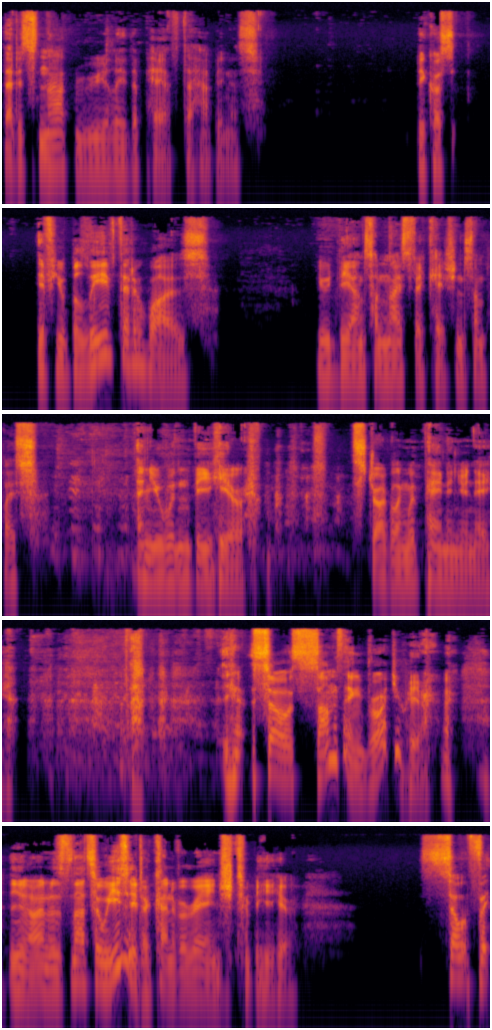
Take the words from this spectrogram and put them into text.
that it's not really the path to happiness. Because if you believed that it was, you'd be on some nice vacation someplace and you wouldn't be here struggling with pain in your knee. so something brought you here, you know, and it's not so easy to kind of arrange to be here. So for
